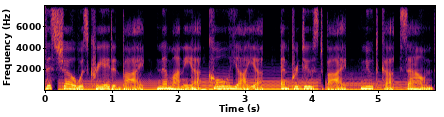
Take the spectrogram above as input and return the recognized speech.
This show was created by Nemanja Kolyaya and produced by Nutka Sound.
